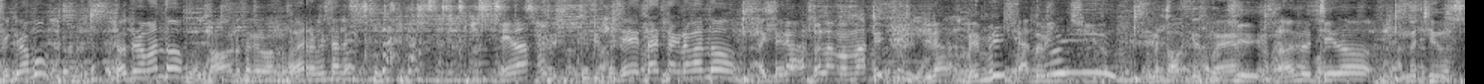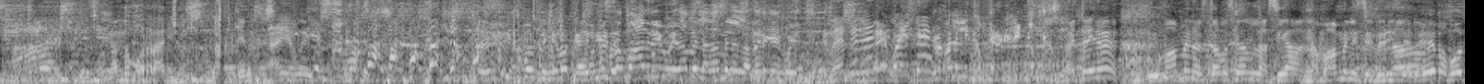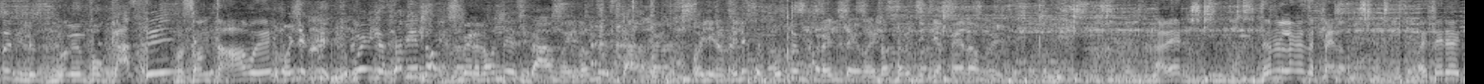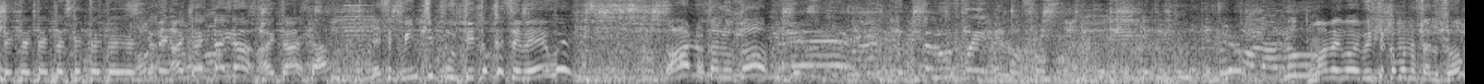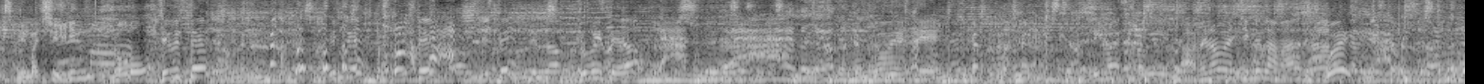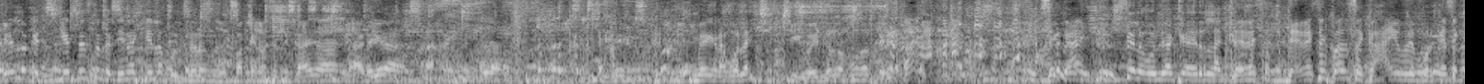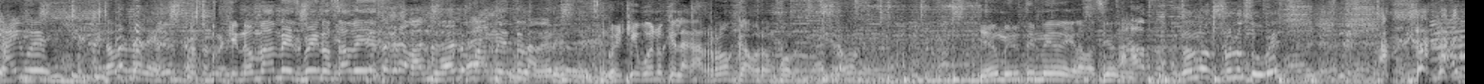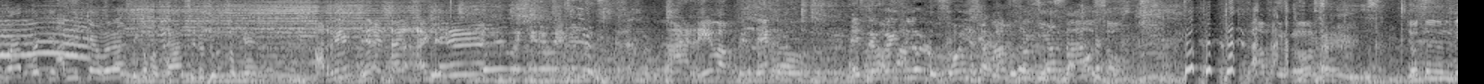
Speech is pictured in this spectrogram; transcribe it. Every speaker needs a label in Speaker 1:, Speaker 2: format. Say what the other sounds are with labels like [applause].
Speaker 1: ¿Sí grabo? ¿Estás grabando?
Speaker 2: No, no está grabando.
Speaker 1: A ver, revísale. ¿Mira? Sí, está, está grabando. Ahí te irá.
Speaker 2: Hola mamá. Mira, venme. Ando bien chido. No me toques, güey.
Speaker 1: Ando chido.
Speaker 2: Ando chido. No ando borracho.
Speaker 1: ¿Quién? Ay, güey. [laughs]
Speaker 2: ¿Cómo se le iba a caer?
Speaker 3: Dame esa madre, Verga, güey.
Speaker 1: Ahí está. No mames, nos está buscando la CIA. No mames, ni se ve nada.
Speaker 2: Ni se ve, baboso, ni lo, enfocaste.
Speaker 1: Pues son ta, güey.
Speaker 2: Oye, güey, lo está viendo, pero ¿dónde está, güey? ¿Dónde está, güey? Oye, lo tienes en punto enfrente, güey. No sabes ni qué pedo, güey.
Speaker 1: A ver, tú no le hagas de pedo. Ahí está, ahí está, ahí está, ahí está, ahí está, ahí está. Ese pinche puntito que se ve, güey. ¡Ah, nos saludó! Mames, güey, ¿viste cómo nos saludó?
Speaker 2: Mi machín. No.
Speaker 1: ¿Sí viste? ¿Viste? ¿Viste? ¿Viste? ¿Tú viste, no? ¿Tú viste? A mí no me chingues la madre.
Speaker 2: Güey, ¿qué es, lo que, ¿qué es esto que tiene aquí en la pulsera, güey?
Speaker 1: Para que no se te caiga.
Speaker 2: Mira, [laughs] Me grabó la chichi, güey, no lo puedo creer.
Speaker 1: Se cae.
Speaker 2: Se le volvió a caer la cara.
Speaker 1: de vez en cuando se cae, güey. ¿Por qué se cae, güey? No, ándale.
Speaker 3: Porque no mames, güey, no sabes.
Speaker 2: Está grabando, ¿verdad? No mames, esto es la verga, güey.
Speaker 3: Güey, qué bueno que la agarró, cabrón. por- ¿Sí grabó?
Speaker 2: Tiene un minuto y medio de grabación, güey.
Speaker 3: Ah, ¿no, lo- ¿no lo subes? Ay, guapo que sí, cabrón.
Speaker 2: Así como acá, ¿sí lo subes o qué? Arriba.
Speaker 1: Mira, está, ahí está. Arriba, pendejo.
Speaker 2: Este güey se lo luzó y hasta le puso zoom, baboso.
Speaker 1: Ah, perdón.
Speaker 2: Yo soy un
